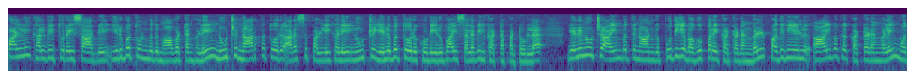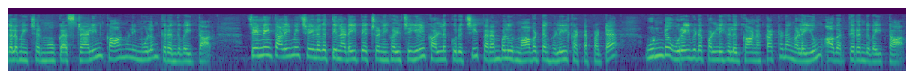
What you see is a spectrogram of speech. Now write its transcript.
பள்ளி கல்வித்துறை சார்பில் இருபத்தொன்பது மாவட்டங்களில் நூற்று நாற்பத்தோரு அரசு பள்ளிகளில் நூற்று எழுபத்தோரு கோடி ரூபாய் செலவில் கட்டப்பட்டுள்ள எழுநூற்று ஐம்பத்து நான்கு புதிய வகுப்பறை கட்டடங்கள் பதினேழு ஆய்வக கட்டடங்களை முதலமைச்சர் மு க ஸ்டாலின் காணொலி மூலம் திறந்து வைத்தார். சென்னை தலைமைச் செயலகத்தில் நடைபெற்ற நிகழ்ச்சியில் கள்ளக்குறிச்சி பெரம்பலூர் மாவட்டங்களில் கட்டப்பட்ட உண்டு உறைவிட பள்ளிகளுக்கான கட்டடங்களையும் அவர் திறந்து வைத்தார்.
